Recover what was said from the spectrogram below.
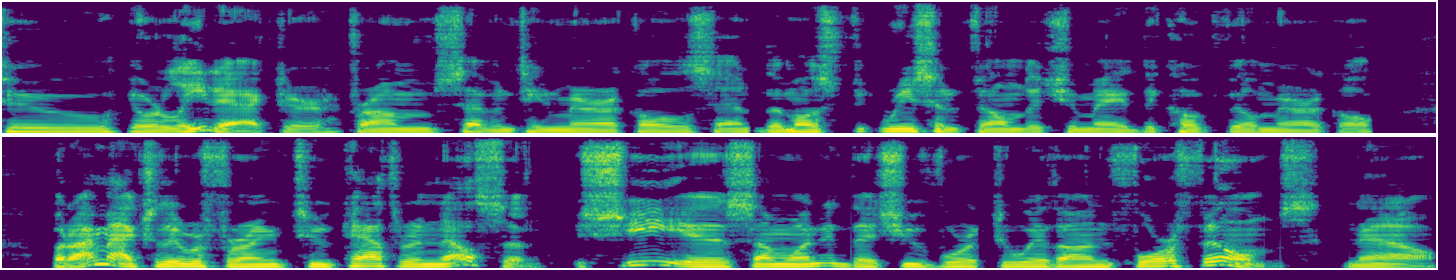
to your lead actor from 17 Miracles and the most recent film that you made, The Cokeville Miracle. But I'm actually referring to Catherine Nelson. She is someone that you've worked with on four films now.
